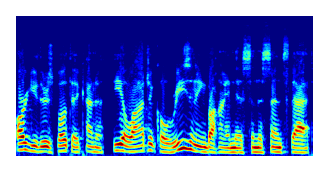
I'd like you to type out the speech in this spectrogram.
argue there's both a kind of theological reasoning behind this in the sense that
